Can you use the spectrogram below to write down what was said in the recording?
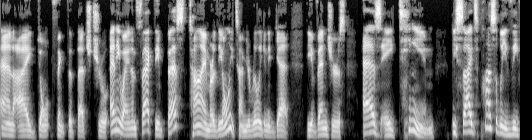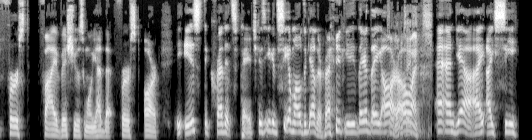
and I don't think that that's true anyway. And in fact, the best time or the only time you're really going to get the Avengers as a team, besides possibly the first five issues when we had that first arc, is the credits page because you can see them all together, right? there they are. Oh, and, and, yeah, I, I see.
